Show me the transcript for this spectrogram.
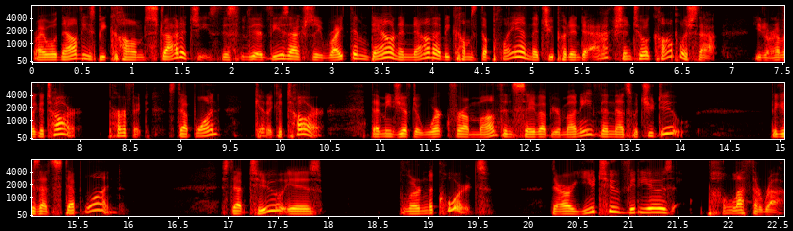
Right? Well, now these become strategies. This, these actually write them down, and now that becomes the plan that you put into action to accomplish that. You don't have a guitar. Perfect. Step one, get a guitar. That means you have to work for a month and save up your money. Then that's what you do because that's step one. Step two is learn the chords. There are YouTube videos plethora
